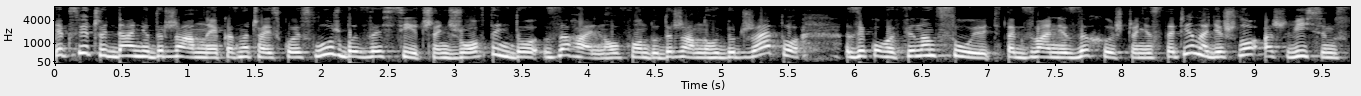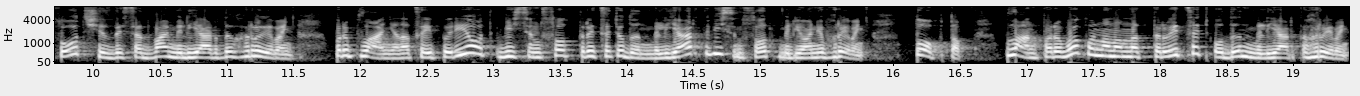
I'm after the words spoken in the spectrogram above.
Як свідчать дані Державної казначейської служби за січень-жовтень до загального фонду державного бюджету, з якого фінансують так звані захищені статті, надійшло аж 862 мільярди гривень. При плані на цей період 831 мільярд 800 мільйонів гривень. Тобто план перевиконано на 31 мільярд гривень.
